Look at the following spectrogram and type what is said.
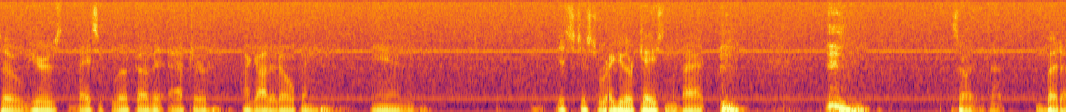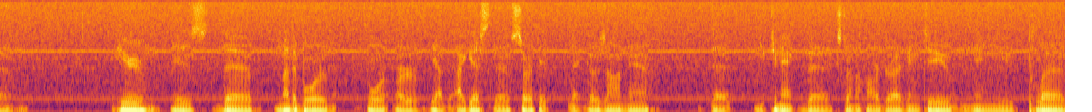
So here's the basic look of it after I got it open, and it's just a regular case in the back. Sorry about that. But uh, here is the motherboard for, or yeah, I guess the circuit that goes on there that you connect the external hard drive into, and then you plug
